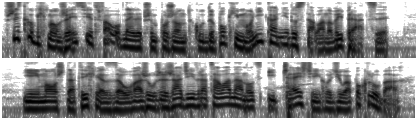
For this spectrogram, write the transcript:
Wszystko w ich małżeństwie trwało w najlepszym porządku, dopóki Monika nie dostała nowej pracy. Jej mąż natychmiast zauważył, że rzadziej wracała na noc i częściej chodziła po klubach.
